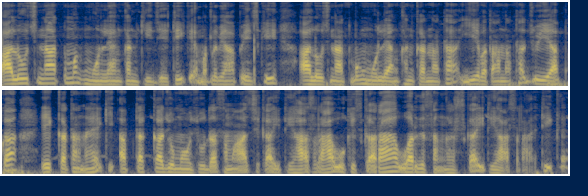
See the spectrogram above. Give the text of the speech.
आलोचनात्मक मूल्यांकन कीजिए, ठीक है। मतलब यहाँ पे इसकी आलोचनात्मक मूल्यांकन करना था, ये बताना था, जो ये आपका एक कथन है कि अब तक का जो मौजूदा समाज का इतिहास रहा, वो किसका रहा? वर्ग संघर्ष का इतिहास रहा है, ठीक है?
